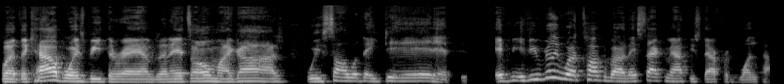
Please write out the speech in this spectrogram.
But the Cowboys beat the Rams, and it's oh my gosh, we saw what they did. And if if you really want to talk about it, they sacked Matthew Stafford one time.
